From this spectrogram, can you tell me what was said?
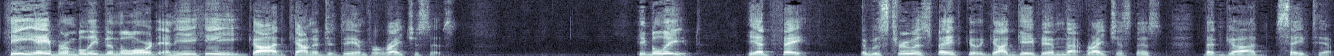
he Abram believed in the Lord and he he God counted it to him for righteousness. He believed. He had faith. It was through his faith that God gave him that righteousness that God saved him.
